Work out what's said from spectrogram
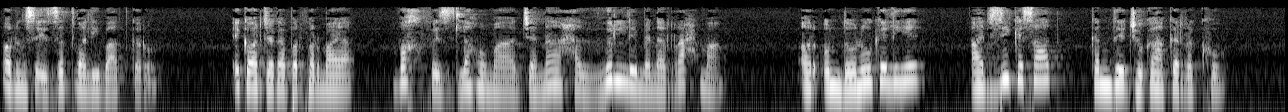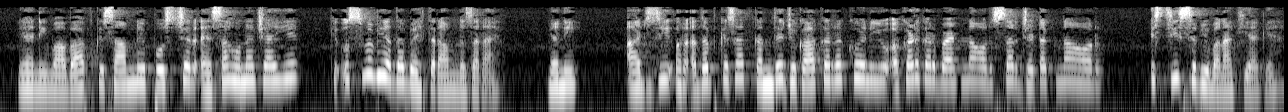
اور ان سے عزت والی بات کرو۔ ایک اور جگہ پر فرمایا وقف لہما جنا من الرحمہ اور ان دونوں کے لیے آجزی کے ساتھ کندھے جھکا کر رکھو۔ یعنی ماں باپ کے سامنے پوسچر ایسا ہونا چاہیے کہ اس میں بھی ادب احترام نظر آئے۔ یعنی آجزی اور ادب کے ساتھ کندھے جھکا کر رکھو یعنی یوں اکڑ کر بیٹھنا اور سر جھٹکنا، اور اس چیز سے بھی منع کیا گیا ہے،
